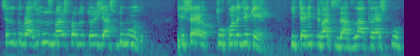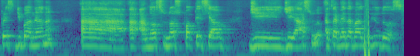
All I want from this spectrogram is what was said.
sendo que o Brasil é um dos maiores produtores de aço do mundo. Isso é por conta de quê? De terem privatizado lá atrás, por preço de banana, a, a, a nosso, nosso potencial de, de aço através da Vale do Rio Doce.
